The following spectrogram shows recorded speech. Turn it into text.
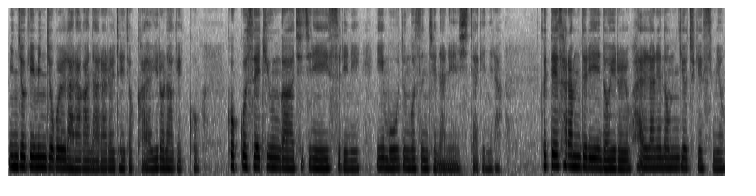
민족이 민족을 나라가 나라를 대적하여 일어나겠고 곳곳에 기운과 지진이 있으리니 이 모든 것은 재난의 시작이니라. 그때 사람들이 너희를 환란에 넘겨주겠으며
